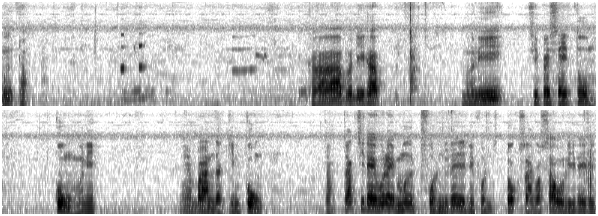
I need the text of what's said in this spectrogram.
มืดเนาะครับสวัสดีครับ มือนี้สิไปใส่ตุ้มกุ้งมือนี้แม่บ้านอยากกินกุ้งจากจักสิได้บ่ได้มืดฝนอยู่ได้เดะนี่ฝนตกสาก็เศร้าดีได้เลย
